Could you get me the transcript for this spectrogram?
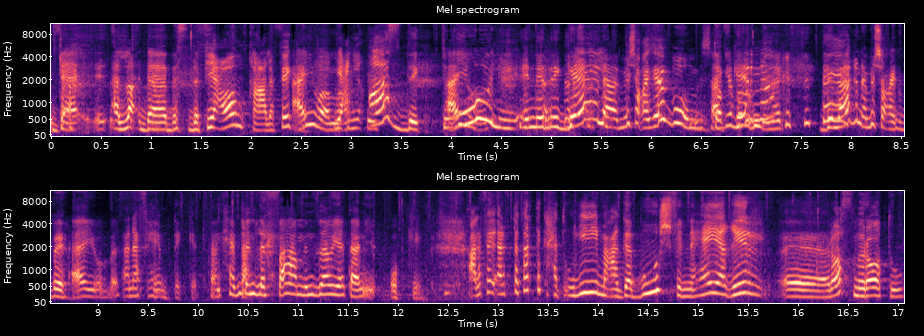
ده لا ده بس ده في عمق على فكرة. أيوة، يعني قصدك أيوة. تقولي إن الرجالة مش عاجبهم مش تفكيرنا دماغ دماغنا مش عاجباهم. أيوه بس. أنا فهمتك كده. فنحب طيب. نلفها من زاوية تانية. أوكي. على فكرة أنا افتكرتك هتقولي لي ما عجبوش في النهاية غير آه راس مراته.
